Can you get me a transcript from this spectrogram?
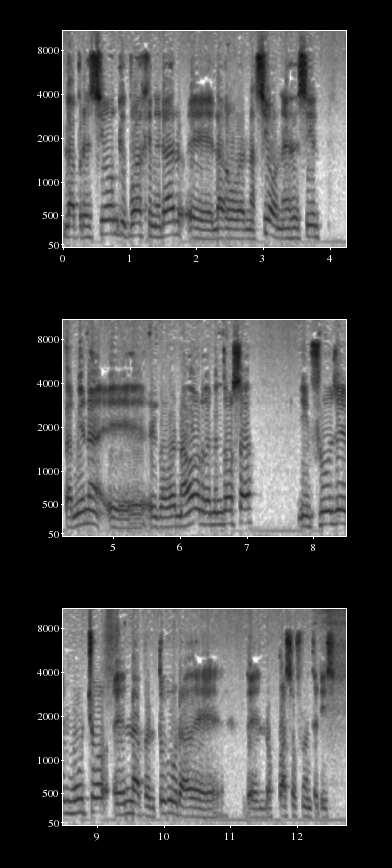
la presión que pueda generar eh, la gobernación, es decir, también eh, el gobernador de Mendoza influye mucho en la apertura de, de los pasos fronterizos.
